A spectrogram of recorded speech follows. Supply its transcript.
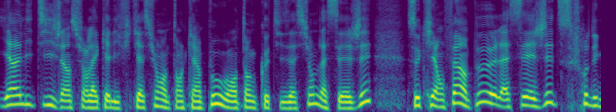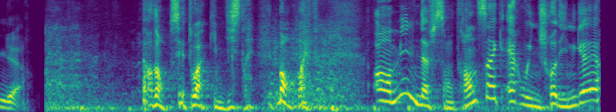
il y a un litige hein, sur la qualification en tant qu'impôt ou en tant que cotisation de la CSG, ce qui en fait un peu la CSG de Schrödinger. Pardon, c'est toi qui me distrais. Bon, bref. En 1935, Erwin Schrödinger,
